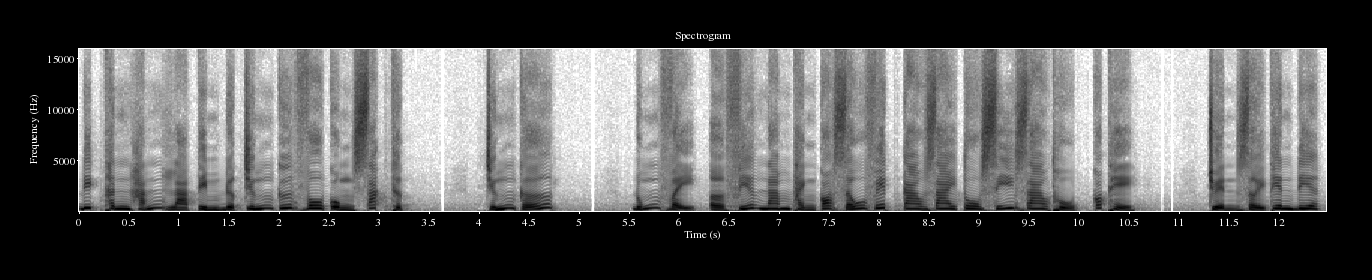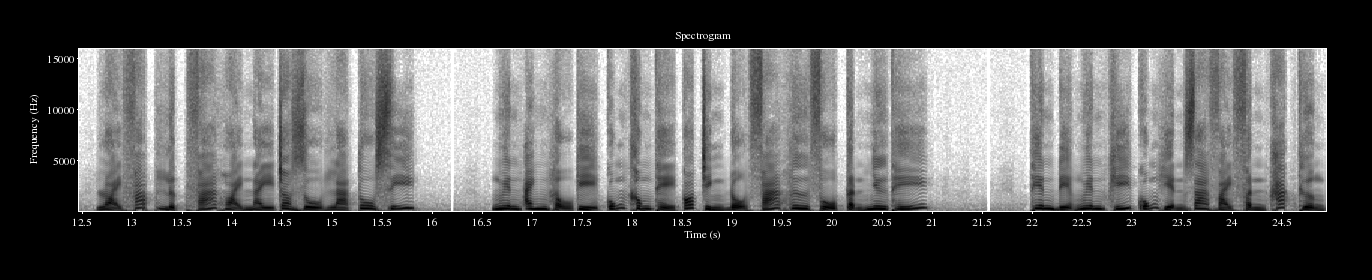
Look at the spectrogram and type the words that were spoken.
Đích thân hắn là tìm được chứng cứ vô cùng xác thực. Chứng cớ. Đúng vậy, ở phía Nam Thành có dấu vết cao dai tu sĩ giao thủ, có thể chuyển rời thiên địa, loại pháp lực phá hoại này cho dù là tu sĩ. Nguyên Anh hậu kỳ cũng không thể có trình độ phá hư phủ cận như thế. Thiên địa nguyên khí cũng hiện ra vài phần khác thường,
